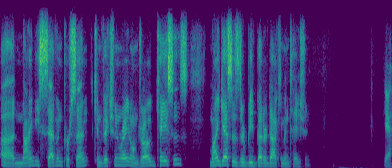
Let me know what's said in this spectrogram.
a 97% conviction rate on drug cases my guess is there'd be better documentation Yeah.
